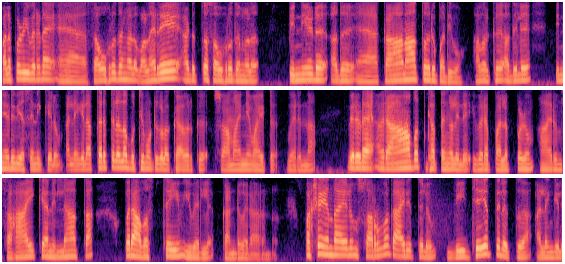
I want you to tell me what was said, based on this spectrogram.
പലപ്പോഴും ഇവരുടെ സൗഹൃദങ്ങൾ വളരെ അടുത്ത സൗഹൃദങ്ങൾ പിന്നീട് അത് കാണാത്തൊരു പതിവും അവർക്ക് അതിൽ പിന്നീട് വ്യസനിക്കലും അല്ലെങ്കിൽ അത്തരത്തിലുള്ള ബുദ്ധിമുട്ടുകളൊക്കെ അവർക്ക് സാമാന്യമായിട്ട് വരുന്ന ഇവരുടെ ഒരു ആപത്ത് ഘട്ടങ്ങളിൽ ഇവരെ പലപ്പോഴും ആരും സഹായിക്കാനില്ലാത്ത ഒരവസ്ഥയും ഇവരിൽ കണ്ടുവരാറുണ്ട്. പക്ഷേ എന്തായാലും സർവകാര്യത്തിലും വിജയത്തിലെത്തുക അല്ലെങ്കിൽ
